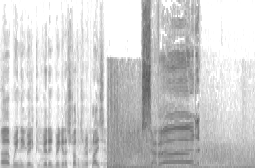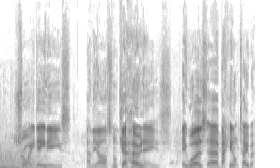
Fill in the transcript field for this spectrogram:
uh, we need, we're going to struggle to replace him. Seven. Troy Deeney's and the Arsenal Cojones. It was uh, back in October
